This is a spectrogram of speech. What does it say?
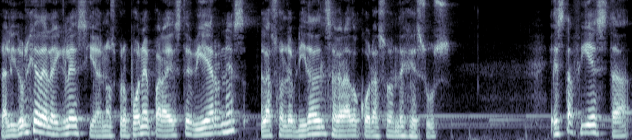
La liturgia de la Iglesia nos propone para este viernes la solemnidad del Sagrado Corazón de Jesús. Esta fiesta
